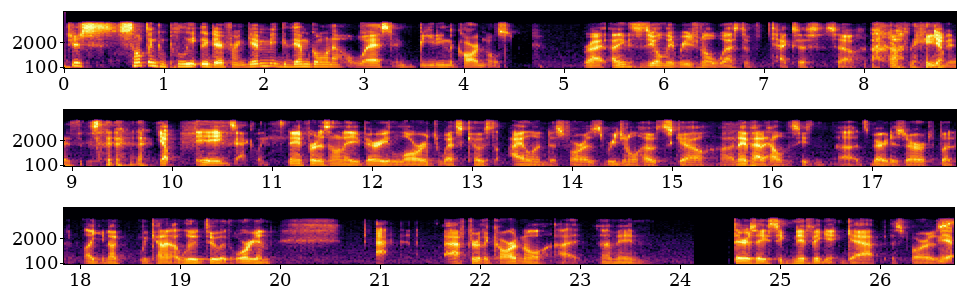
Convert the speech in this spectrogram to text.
Just something completely different. Give me them going out west and beating the Cardinals. Right. I think this is the only regional west of Texas. So I mean, Yep. it's, Yep, exactly. Stanford is on a very large West Coast island as far as regional hosts go. Uh, and they've had a hell of a season. Uh, it's very deserved. But like you know, we kind of alluded to it with Oregon. A- After the Cardinal, I, I mean, there's a significant gap as far as Yeah.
